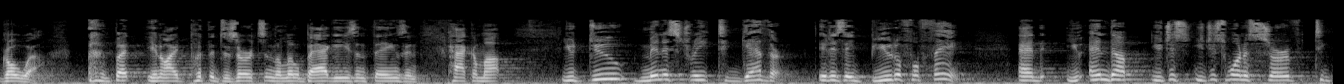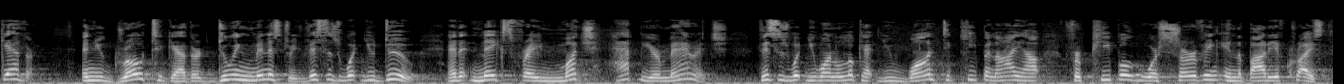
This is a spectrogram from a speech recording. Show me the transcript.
go well. but, you know, I'd put the desserts in the little baggies and things and pack them up. You do ministry together. It is a beautiful thing. And you end up, you just, you just want to serve together and you grow together doing ministry. This is what you do. And it makes for a much happier marriage. This is what you want to look at. You want to keep an eye out for people who are serving in the body of Christ.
